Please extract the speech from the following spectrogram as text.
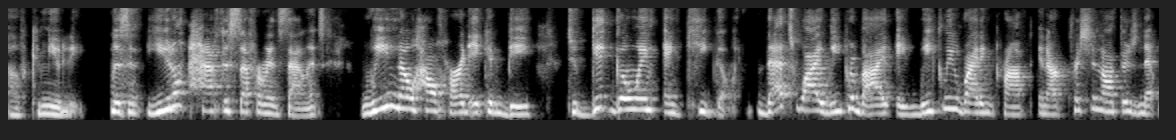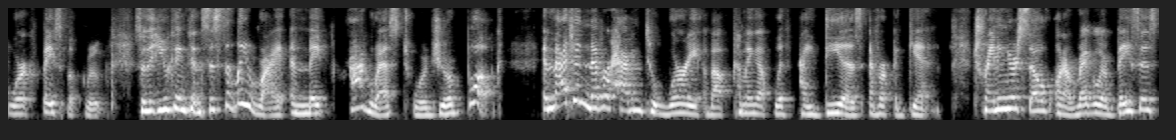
of community. Listen, you don't have to suffer in silence. We know how hard it can be to get going and keep going. That's why we provide a weekly writing prompt in our Christian Authors Network Facebook group so that you can consistently write and make progress towards your book. Imagine never having to worry about coming up with ideas ever again, training yourself on a regular basis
